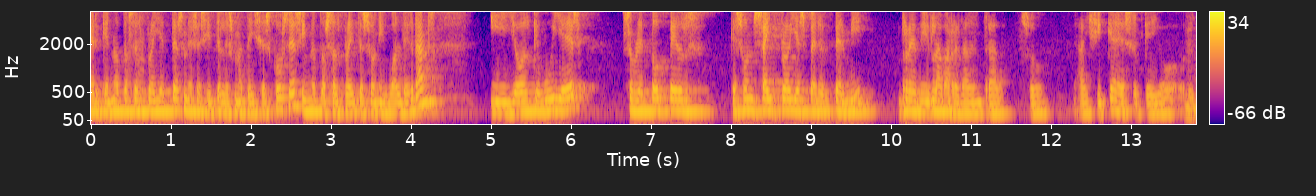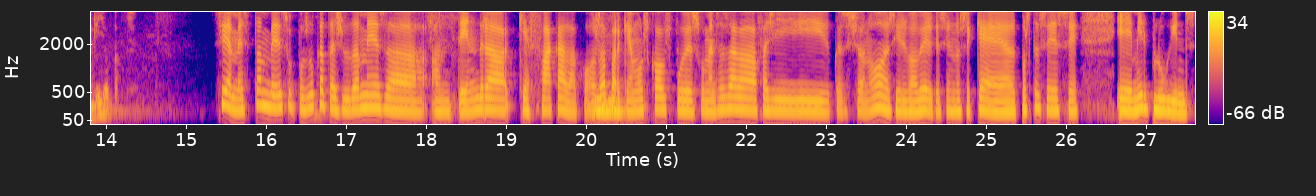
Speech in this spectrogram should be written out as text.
perquè no tots els projectes necessiten les mateixes coses i no tots els projectes són igual de grans i jo el que vull és, sobretot pels que són side projects per, per mi, reduir la barrera d'entrada. So, així que és el que jo, el que jo faig. Sí, a més també suposo que t'ajuda més a entendre què fa cada cosa, Mhm. perquè molts cops pues, comences a afegir que és això, no? si el Babel, que si no sé què, el post CSS, eh, mil plugins,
